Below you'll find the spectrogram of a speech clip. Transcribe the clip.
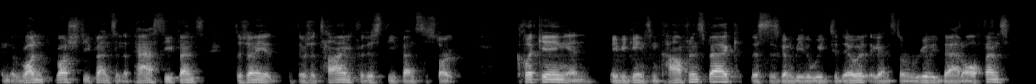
in the run rush defense and the pass defense if there's any if there's a time for this defense to start clicking and maybe gain some confidence back, this is going to be the week to do it against a really bad offense.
